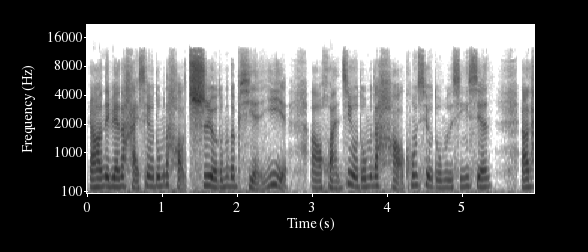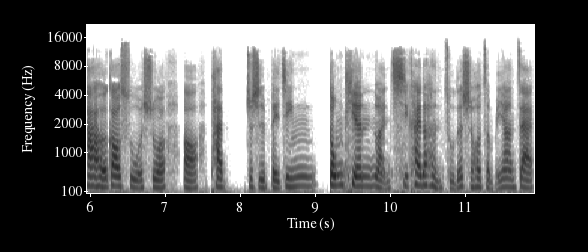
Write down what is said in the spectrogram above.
然后那边的海鲜有多么的好吃，有多么的便宜啊，环境有多么的好，空气有多么的新鲜。然后他还会告诉我说，哦，他就是北京冬天暖气开得很足的时候，怎么样在。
